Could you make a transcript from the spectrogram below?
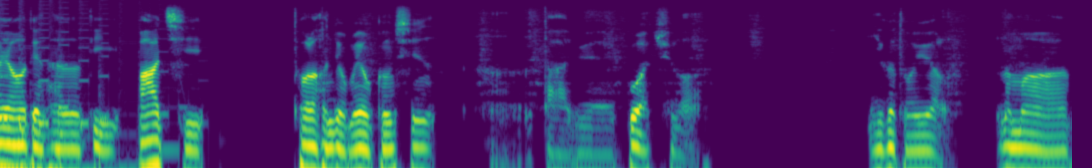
八幺电台的第八期，拖了很久没有更新，呃，大约过去了一个多月了。那么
